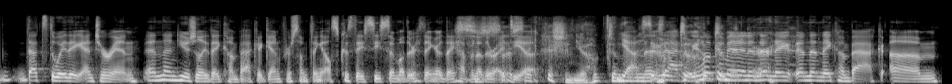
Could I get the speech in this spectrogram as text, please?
that's the way they enter in, and then usually they come back again for something else because they see some other thing or they have another so idea. Like fishing, you hooked them. Yes, in exactly. Hooked, we hook them in, in and then they and then they come back. Um,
